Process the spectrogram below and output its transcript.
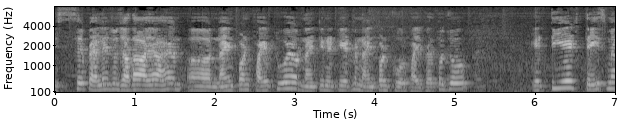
इससे पहले जो ज्यादा आया है अ, 9.52 है और 1988 में 9.45 है तो जो 88 23 में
